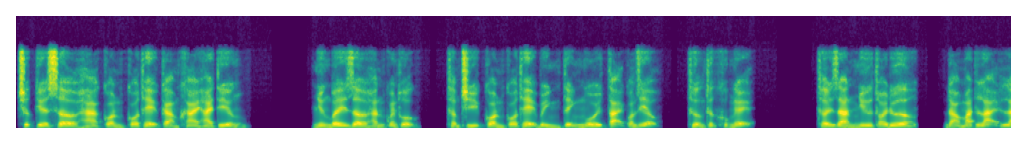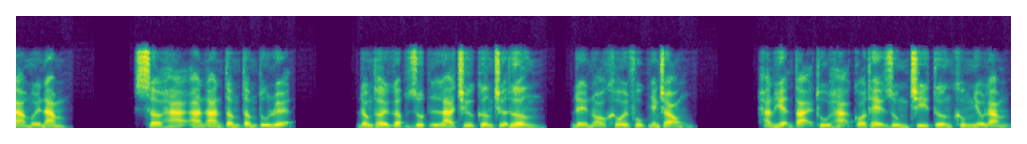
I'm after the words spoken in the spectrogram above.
Trước kia Sở Hà còn có thể cảm khái hai tiếng. Nhưng bây giờ hắn quen thuộc, thậm chí còn có thể bình tĩnh ngồi tại quán rượu, thưởng thức khúc nghệ. Thời gian như thoi đưa, đảo mắt lại là 10 năm. Sở Hà an an tâm tâm tu luyện. Đồng thời gấp rút là chư cương chữa thương, để nó khôi phục nhanh chóng. Hắn hiện tại thủ hạ có thể dùng chi tướng không nhiều lắm.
